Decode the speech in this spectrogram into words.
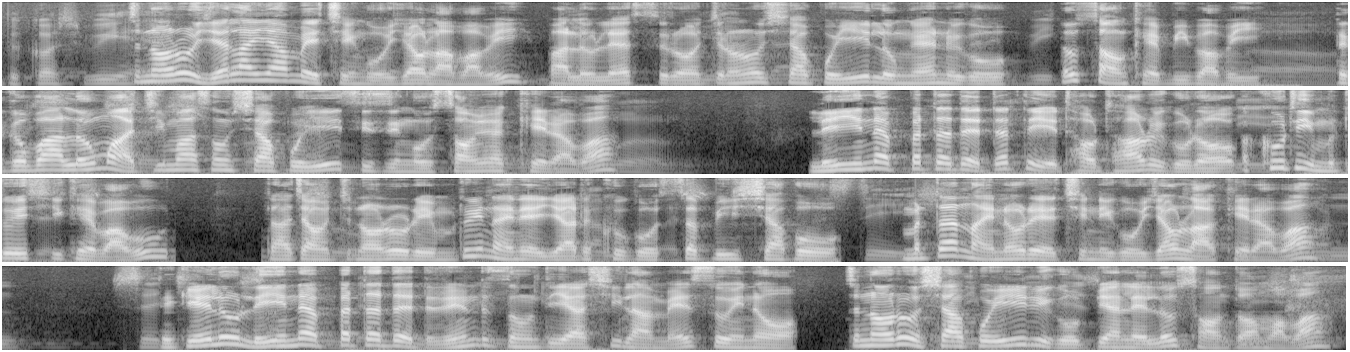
because we ကျွန်တော်တို့ရက်လိုက်ရမယ့်ချိန်ကိုရောက်လာပါပြီ။ဘာလို့လဲဆိုတော့ကျွန်တော်တို့ရှာဖွေရေးလုပ်ငန်းတွေကိုလှုပ်ဆောင်ခဲ့ပြီးပါပြီ။တကဘာလုံးမှာကြီးမားဆုံးရှာဖွေရေးအစီအစဉ်ကိုဆောင်ရွက်ခဲ့တာပါ။လေရင်နဲ့ပတ်သက်တဲ့တက်တေအထောက်ထားတွေကိုတော့အခုထိမတွေ့ရှိခဲ့ပါဘူး။ဒါကြောင့်ကျွန်တော်တို့တွေမတွေ့နိုင်တဲ့အရာတစ်ခုကိုဆက်ပြီးရှာဖို့မတက်နိုင်တော့တဲ့အခြေအနေကိုရောက်လာခဲ့တာပါ။တကယ်လို့လေရင်နဲ့ပတ်သက်တဲ့သတင်းတစ်စုံတရာရှိလာမယ်ဆိုရင်တော့ကျွန်တော်တို့ရှာဖွေရေးတွေကိုပြန်လည်လှုပ်ဆောင်သွားမှာပါ။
